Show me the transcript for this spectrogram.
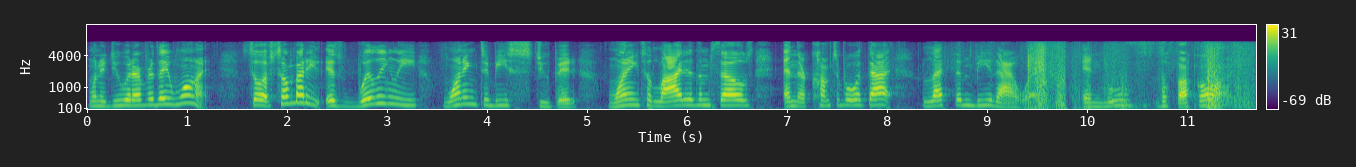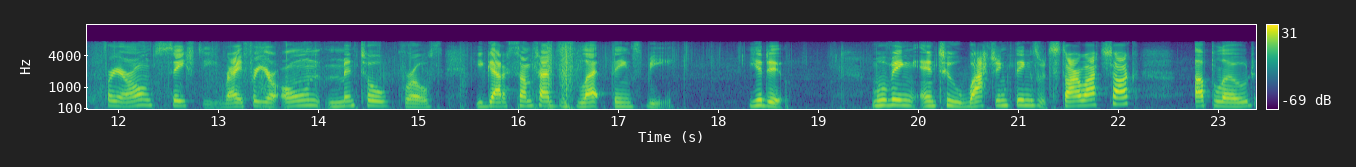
want to do whatever they want. So if somebody is willingly wanting to be stupid, wanting to lie to themselves, and they're comfortable with that, let them be that way and move the fuck on for your own safety, right? For your own mental growth. You got to sometimes just let things be. You do. Moving into watching things with Star Watch Talk. Upload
